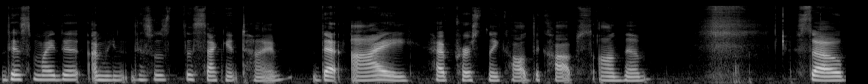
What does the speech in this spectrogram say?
This might have, I mean, this was the second time that I have personally called the cops on them. So,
